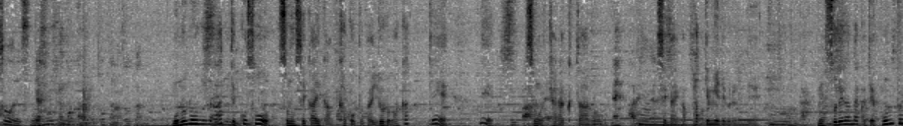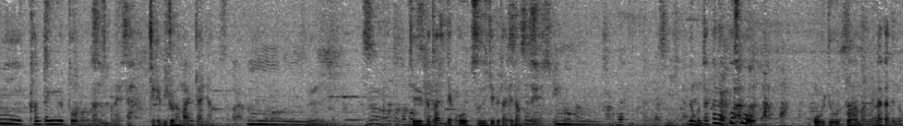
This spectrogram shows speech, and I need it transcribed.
そうですね。モノローグがあってこそその世界観過去とかいろいろ分かってでそのキャラクターの世界がパッて見えてくるんで、でもそれがなくて本当に簡単に言うとなんですかねテレビドラマみたいな、うんうん。うん、っていう形でこう続いていくだけなのででもだからこそオーディオドラマの中での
